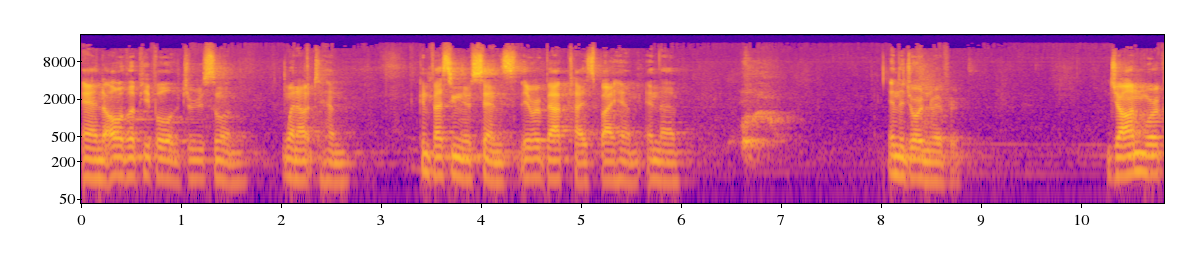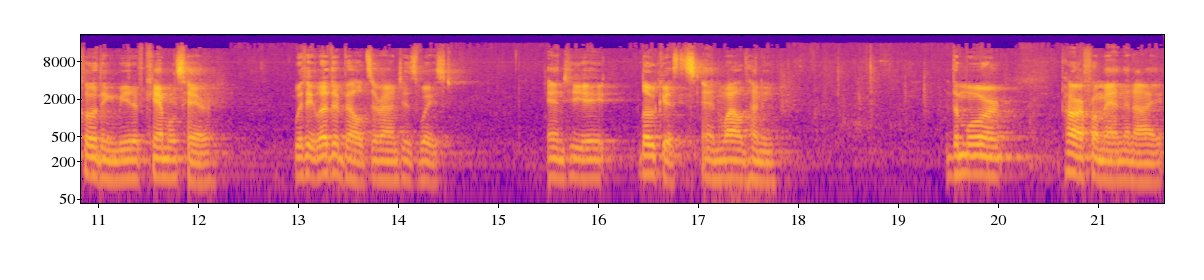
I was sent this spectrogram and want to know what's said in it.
and all the people of Jerusalem went out to him. Confessing their sins, they were baptized by him in the, in the Jordan River. John wore clothing made of camel's hair, with a leather belt around his waist and he ate locusts and wild honey. The more powerful man than I,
